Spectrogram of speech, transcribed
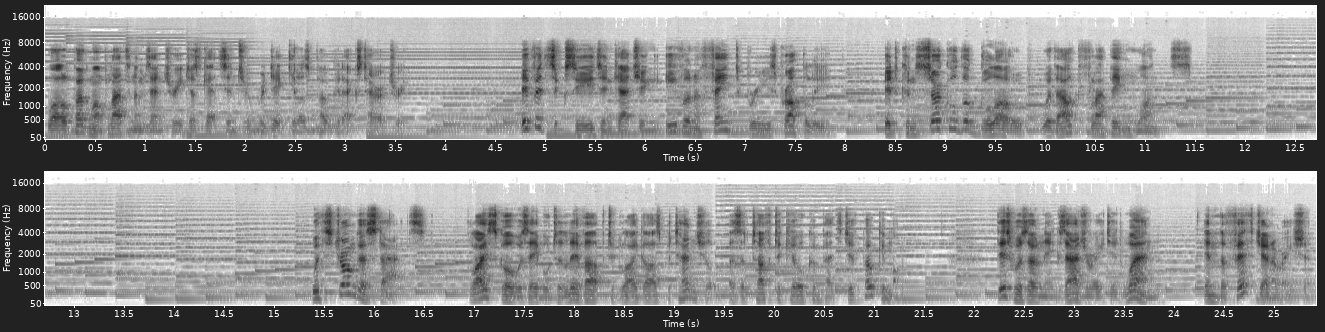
While Pokemon Platinum's entry just gets into ridiculous Pokedex territory. If it succeeds in catching even a faint breeze properly, it can circle the globe without flapping once. With stronger stats, Gliscor was able to live up to Gligar's potential as a tough to kill competitive Pokemon. This was only exaggerated when, in the fifth generation,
